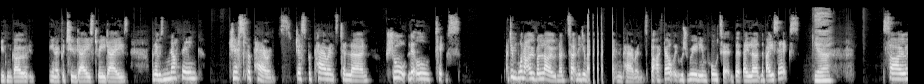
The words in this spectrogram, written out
you can go you know for two days three days but there was nothing just for parents, just for parents to learn short little tips. I didn't want to overload, and I certainly didn't want to parents, but I felt it was really important that they learnt the basics. Yeah. So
